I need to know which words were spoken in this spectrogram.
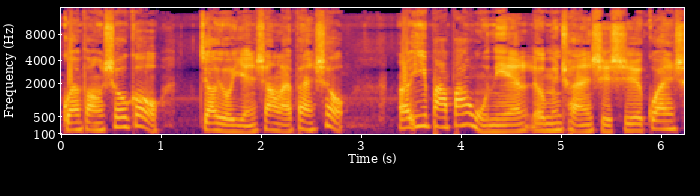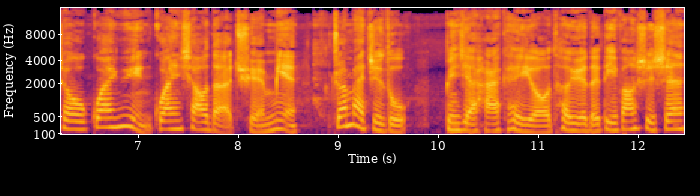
官方收购，交由盐商来贩售。而一八八五年，刘铭传实施官收、官运、官销的全面专卖制度，并且还可以由特约的地方士绅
